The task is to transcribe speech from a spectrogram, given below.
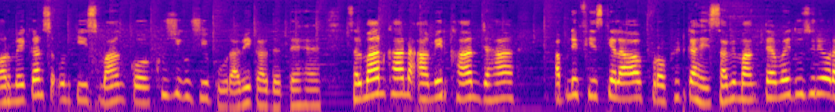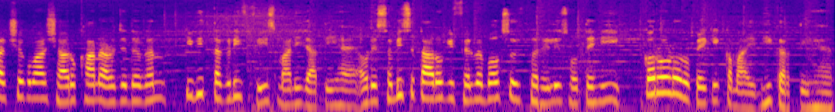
और मेकर्स उनकी इस मांग को खुशी खुशी पूरा भी कर देते हैं। सलमान खान, आमिर खान जहाँ अपनी फ़ीस के अलावा प्रॉफिट का हिस्सा भी मांगते हैं, वही दूसरी ओर अक्षय कुमार, शाहरुख खान और अजय देवगन की भी तगड़ी फ़ीस मानी जाती है और ये सभी सितारों की फ़िल्में बॉक्स ऑफ़िस पर रिलीज़ होते ही करोड़ों रुपए की कमाई भी करती है।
